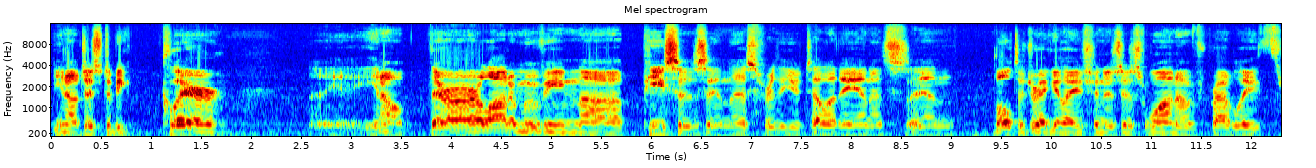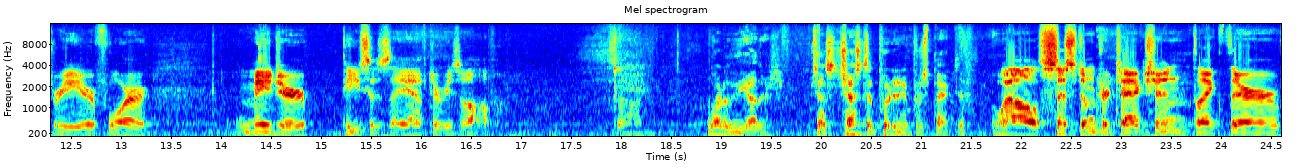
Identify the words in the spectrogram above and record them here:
you know, just to be clear, you know, there are a lot of moving uh, pieces in this for the utility, and it's and voltage regulation is just one of probably three or four major pieces they have to resolve. So, what are the others? Just just to put it in perspective. Well, system protection, like they're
